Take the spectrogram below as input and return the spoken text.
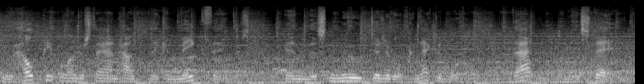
to help people understand how they can make things in this new digital connected world, that will stay.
